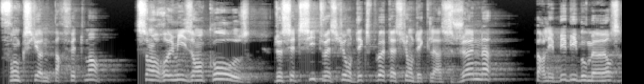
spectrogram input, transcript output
fonctionne parfaitement, sans remise en cause de cette situation d'exploitation des classes jeunes par les baby boomers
